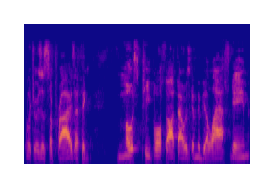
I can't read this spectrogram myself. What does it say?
which was a surprise. I think most people thought that was going to be the last game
